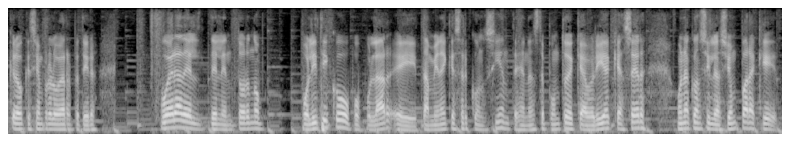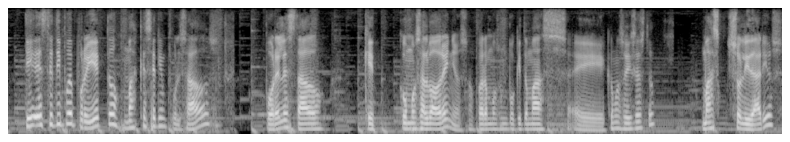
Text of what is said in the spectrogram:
creo que siempre lo voy a repetir. Fuera del, del entorno político o popular, eh, también hay que ser conscientes en este punto de que habría que hacer una conciliación para que este tipo de proyectos, más que ser impulsados por el Estado, que como salvadoreños fuéramos un poquito más, eh, ¿cómo se dice esto? Más solidarios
